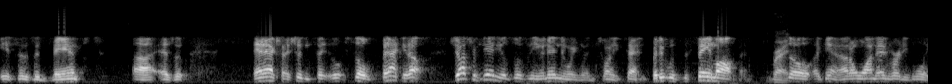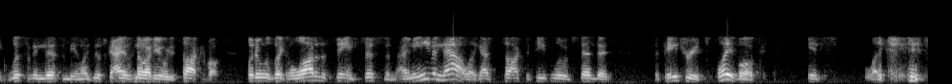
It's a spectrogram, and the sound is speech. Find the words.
it's as advanced uh, as a and actually I shouldn't say so. Back it up. Josh McDaniels wasn't even in New England in 2010, but it was the same offense. Right. So again, I don't want anybody like listening to this and being like, this guy has no idea what he's talking about. But it was like a lot of the same system. I mean, even now, like I've talked to people who have said that the Patriots playbook, it's like it's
